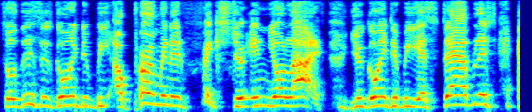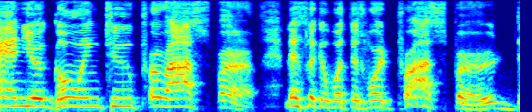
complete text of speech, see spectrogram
So this is going to be a permanent fixture in your life. You're going to be established and you're going to prosper. Let's look at what this word prospered,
